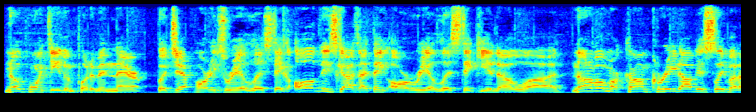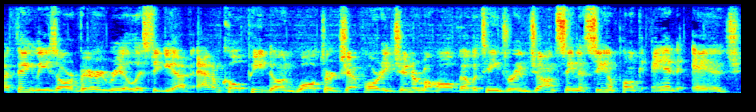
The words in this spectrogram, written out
no point to even put him in there, but Jeff Hardy's realistic. All of these guys I think are realistic, you know, uh, none of them are concrete, obviously, but I think these are very realistic. You have Adam Cole, Pete Dunne, Walter, Jeff Hardy, Jinder Mahal, Velveteen Dream, John Cena, CM Punk, and Edge.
